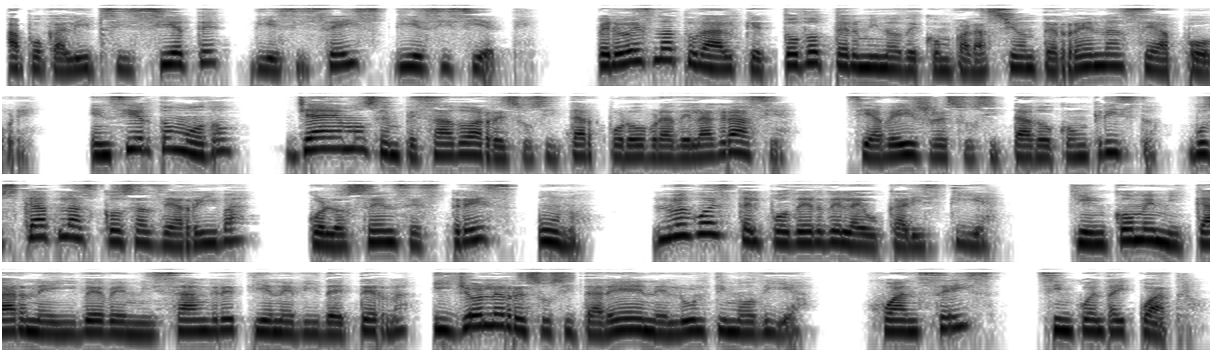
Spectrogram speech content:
Apocalipsis 7, 16, 17. Pero es natural que todo término de comparación terrena sea pobre. En cierto modo, ya hemos empezado a resucitar por obra de la gracia, si habéis resucitado con Cristo, buscad las cosas de arriba, Colosenses 3, 1. Luego está el poder de la Eucaristía, quien come mi carne y bebe mi sangre tiene vida eterna, y yo le resucitaré en el último día. Juan 6, 54.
